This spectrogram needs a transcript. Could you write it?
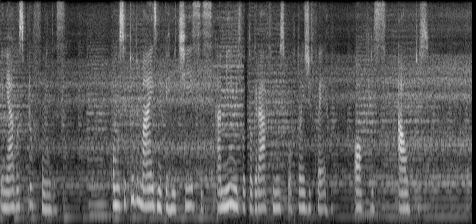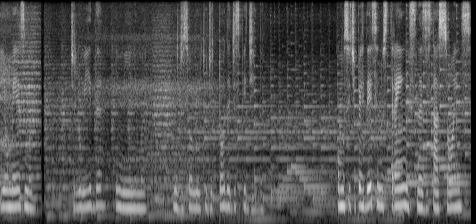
em águas profundas. Como se tudo mais me permitisses, a mim me fotografo nos portões de ferro, ocres, altos. E eu mesma, diluída e mínima, no dissoluto de toda despedida. Como se te perdesse nos trens, nas estações,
